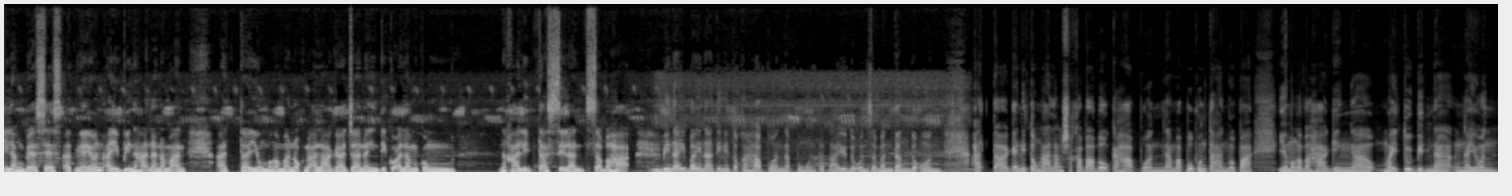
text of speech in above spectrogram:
ilang beses at ngayon ay binaha na naman at ah, yung mga manok na alaga dyan ay hindi ko alam kung nakaligtas sila sa baha. Binaybay natin ito kahapon na pumunta tayo doon sa bandang doon. At ah, ganito nga lang siya kababaw kahapon na mapupuntahan mo pa yung mga bahaging ah, may tubig na ngayon.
